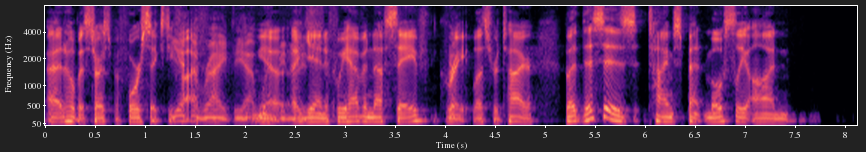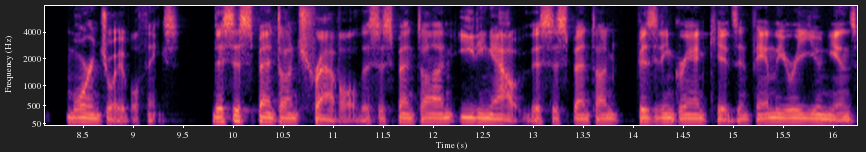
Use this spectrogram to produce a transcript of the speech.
I'd hope it starts before 65. Yeah, right. Yeah. You know, nice. again, if we have enough saved, great, let's retire. But this is time spent mostly on more enjoyable things. This is spent on travel. This is spent on eating out. This is spent on visiting grandkids and family reunions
